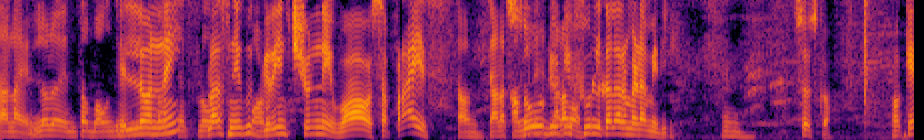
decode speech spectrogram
చాలా ఎల్లోలో ఎంత బాగుంది. ఎల్లో ఉన్నాయి. ప్లస్ నీకు గ్రీన్ చున్నీ. వావ్ సర్ప్రైజ్ చాలా- సో. బ్యూటిఫుల్ కలర్ మేడం ఇది. మ్మ్. చూసుకో. ఓకే?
